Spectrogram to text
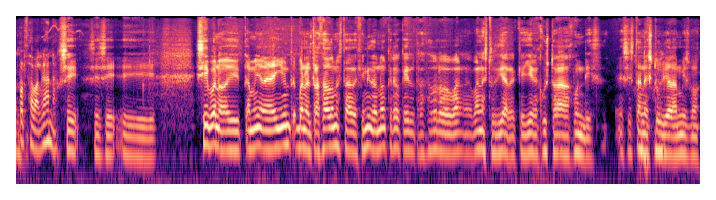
Zabalgana. por Zabalgana. Sí, sí, sí. Y, sí, bueno, y también hay un, bueno, el trazado no está definido, ¿no? Creo que el trazado lo van, van a estudiar, que llegue justo a Jundiz. Ese está en estudio ahora mismo.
